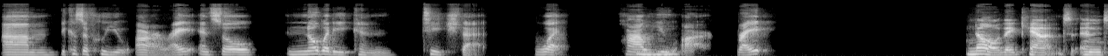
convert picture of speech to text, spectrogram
um because of who you are, right? And so nobody can teach that what how mm-hmm. you are right? No, they can't. And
